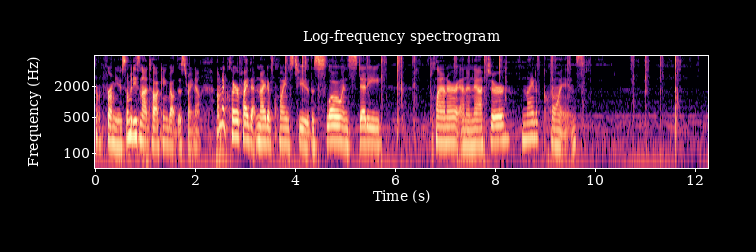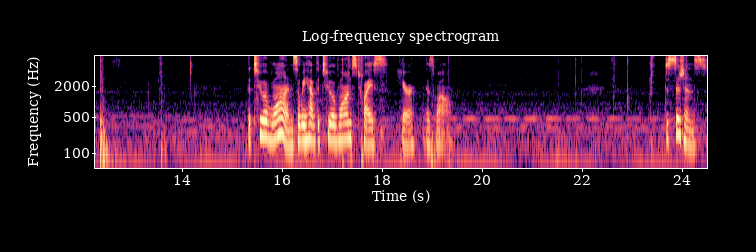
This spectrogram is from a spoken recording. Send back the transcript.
from you. Somebody's not talking about this right now. I'm going to clarify that Knight of Coins too. The slow and steady planner and enactor. Knight of Coins. The Two of Wands. So we have the Two of Wands twice here as well. Decisions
